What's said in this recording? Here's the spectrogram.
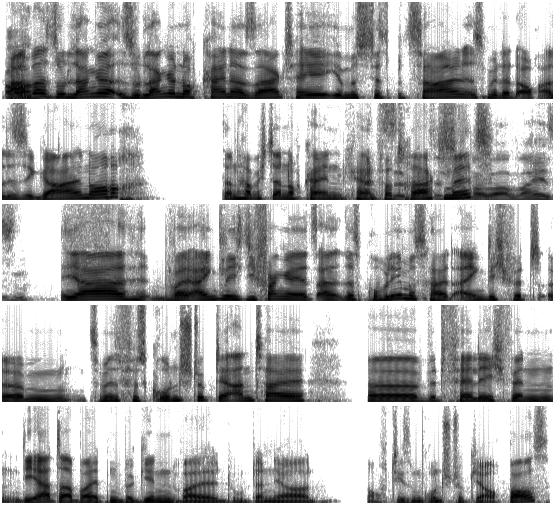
Aber, solange, solange noch keiner sagt, hey, ihr müsst jetzt bezahlen, ist mir das auch alles egal noch. Dann habe ich da noch keinen keinen Vertrag mit. Ja, weil eigentlich, die fangen ja jetzt an. Das Problem ist halt, eigentlich wird ähm, zumindest fürs Grundstück der Anteil äh, wird fällig, wenn die Erdarbeiten beginnen, weil du dann ja auf diesem Grundstück ja auch baust.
